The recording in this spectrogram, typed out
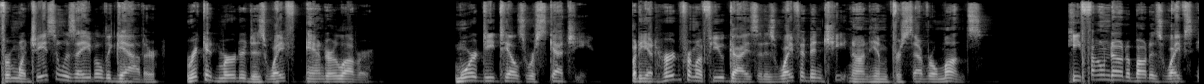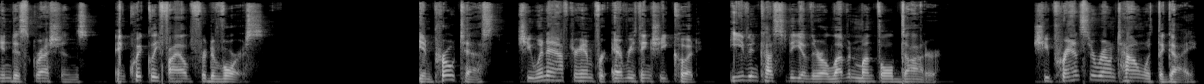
From what Jason was able to gather, Rick had murdered his wife and her lover. More details were sketchy, but he had heard from a few guys that his wife had been cheating on him for several months. He found out about his wife's indiscretions and quickly filed for divorce. In protest, she went after him for everything she could, even custody of their 11 month old daughter. She pranced around town with the guy,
